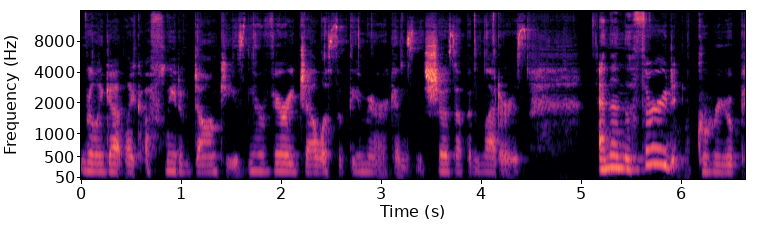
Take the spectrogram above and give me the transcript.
really get like a fleet of donkeys, and they're very jealous of the Americans. This shows up in letters. And then the third group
